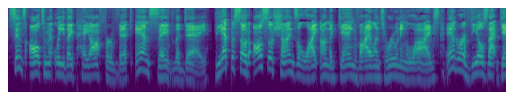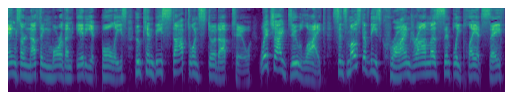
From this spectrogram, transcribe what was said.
since ultimately they pay off for Vic and save the day. The episode also shines a light on the gang violence ruining lives, and reveals that gangs are nothing more than idiot bullies who can be stopped when stood up to. Which I do like, since most of these crime dramas simply play it safe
